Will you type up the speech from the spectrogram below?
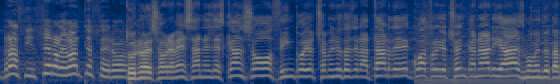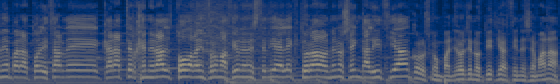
Racing 0, Levante 0. Turno de sobremesa en el descanso, 5 y 8 minutos de la tarde, 4 y 8 en Canarias. Momento también para actualizar de carácter general toda la información en este día electoral, al menos en Galicia, con los compañeros de noticias fin de semana.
